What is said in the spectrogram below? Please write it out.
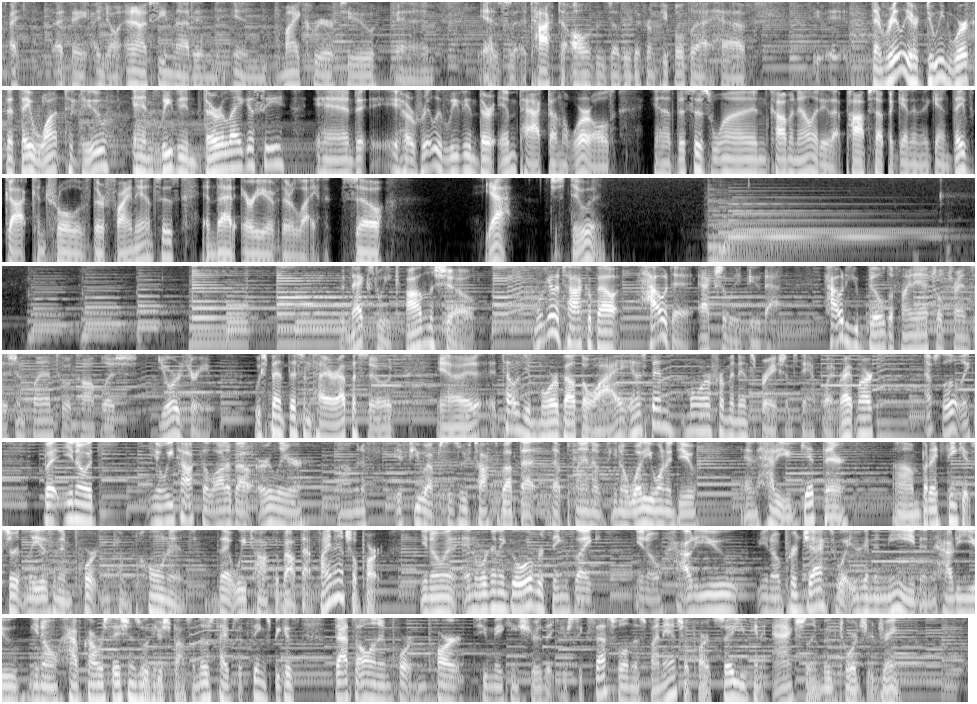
I I think you know, and I've seen that in in my career too, and as I talked to all of these other different people that have that really are doing work that they want to do and leaving their legacy and you know, really leaving their impact on the world. You know, this is one commonality that pops up again and again. They've got control of their finances and that area of their life. So, yeah, Just do it. Next week on the show, we're going to talk about how to actually do that. How do you build a financial transition plan to accomplish your dream? We spent this entire episode know, telling you more about the why, and it's been more from an inspiration standpoint, right, Mark? Absolutely. But you know, it's you know we talked a lot about earlier um, in a, f- a few episodes. We've talked about that that plan of you know what do you want to do and how do you get there. Um, but I think it certainly is an important component that we talk about that financial part. You know, and, and we're going to go over things like you know how do you you know project what you're going to need and how do you you know have conversations with your spouse and those types of things because that's all an important part to making sure that you're successful in this financial part so you can actually move towards your dream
